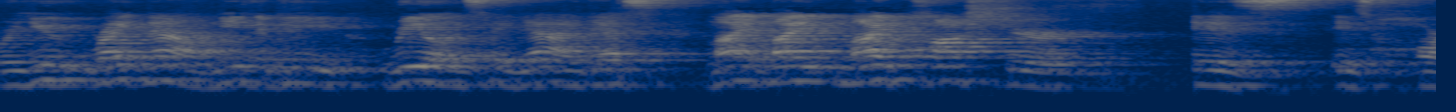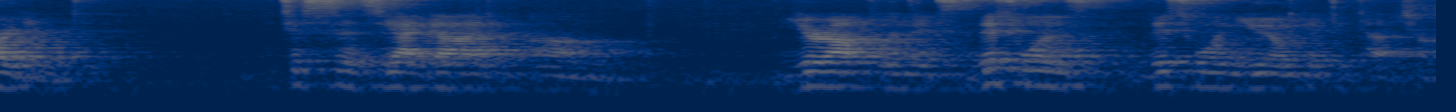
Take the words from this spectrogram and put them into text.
where you right now need to be real and say, yeah, I guess my, my, my posture is, is hardened. It just says, yeah, God, um, you're off limits. This one's this one you don't get to touch on.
